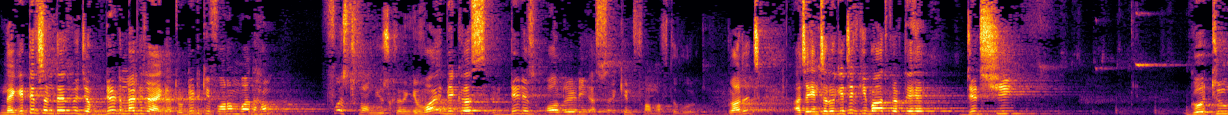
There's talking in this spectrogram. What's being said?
नेगेटिव सेंटेंस में जब डिड लग जाएगा तो डिड के फॉर्म बाद हम फ़र्स्ट फॉर्म यूज़ करेंगे। Why because did is already a second form of the word got it अच्छा इंटरोगेटिव की बात करते हैं। Did she go to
